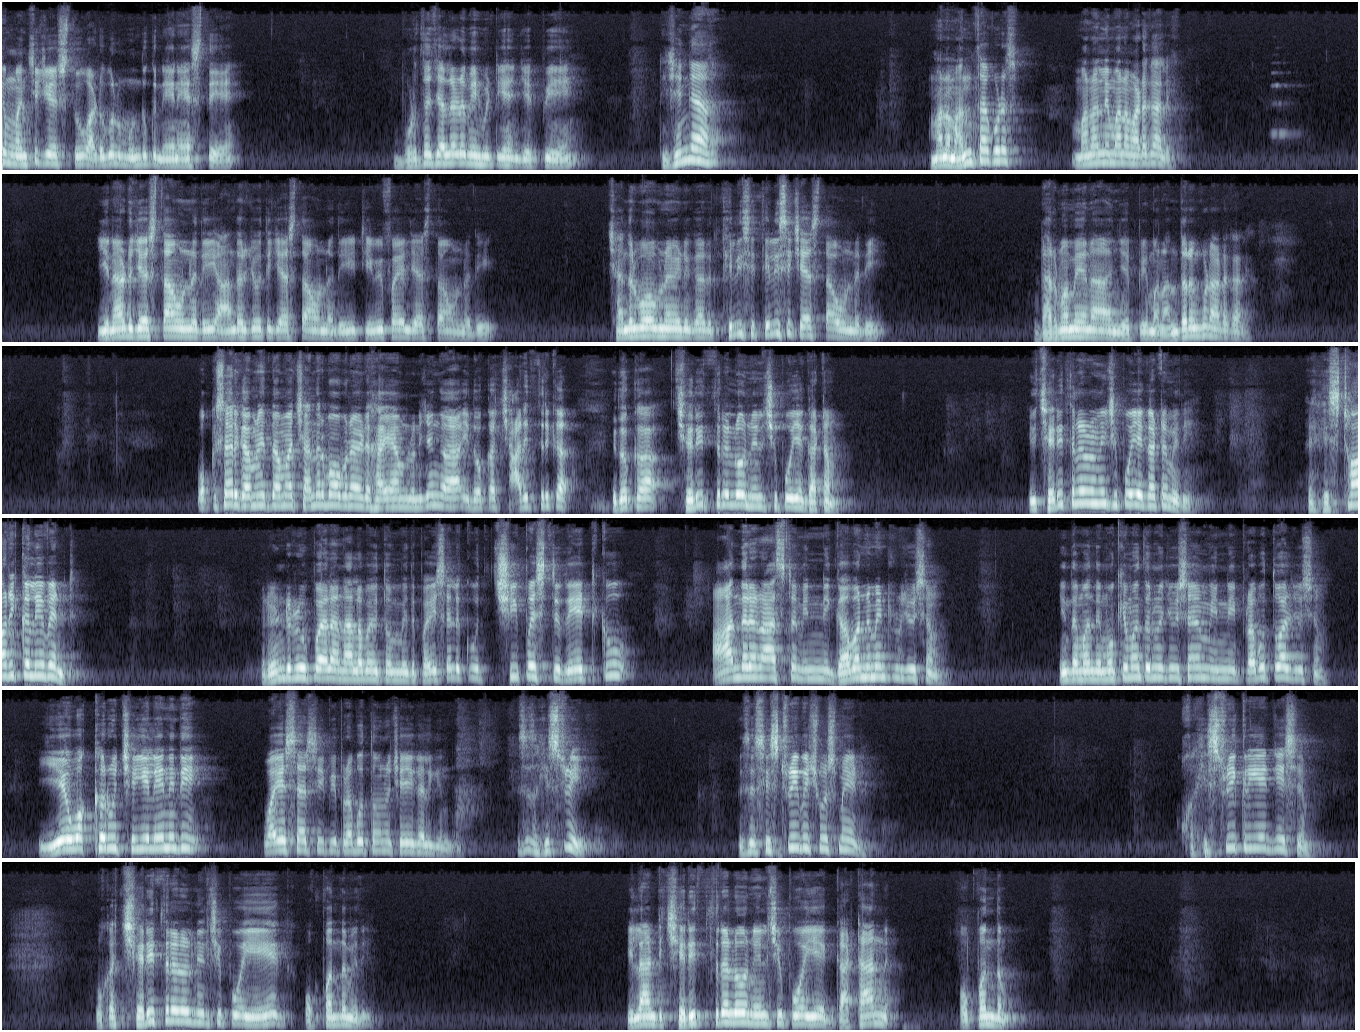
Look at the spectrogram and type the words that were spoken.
తరానికి మంచి చేస్తూ అడుగులు ముందుకు నేనేస్తే బురద జల్లడం ఏమిటి అని చెప్పి నిజంగా మనమంతా కూడా మనల్ని మనం అడగాలి. ఈనాడు చేస్తూ ఉన్నది ఆంధ్రజ్యోతి చేస్తూ ఉన్నది టీవీ ఫైల్ చేస్తూ ఉన్నది చంద్రబాబు నాయుడు గారు తెలిసి తెలిసి చేస్తూ ఉన్నది ధర్మమేనా అని చెప్పి మనందరం కూడా అడగాలి. ఒక్కసారి గమనిద్దామా? చంద్రబాబు నాయుడు హయాంలో నిజంగా ఇదొక చారిత్రక ఇదొక చరిత్రలో నిలిచిపోయే ఘటం. ఇది చరిత్రలో నిలిచిపోయే ఘటం ఇది. హిస్టారికల్ ఈవెంట్ రెండు రూపాయల నలభై తొమ్మిది పైసలకు చీపెస్ట్ రేట్కు ఆంధ్ర రాష్ట్రం ఇన్ని గవర్నమెంట్లు చూసాం ఇంతమంది ముఖ్యమంత్రులను చూసాం ఇన్ని ప్రభుత్వాలు చూసాం ఏ ఒక్కరూ చేయలేనిది వైఎస్ఆర్సీపీ ప్రభుత్వం చేయగలిగింది. This is history this is history which was made ఒక హిస్టరీ క్రియేట్ చేసాం ఒక చరిత్రలో నిలిచిపోయే ఒప్పందం ఇది. ఇలాంటి చరిత్రలో నిలిచిపోయే ఘటాన్ని ఒప్పందం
